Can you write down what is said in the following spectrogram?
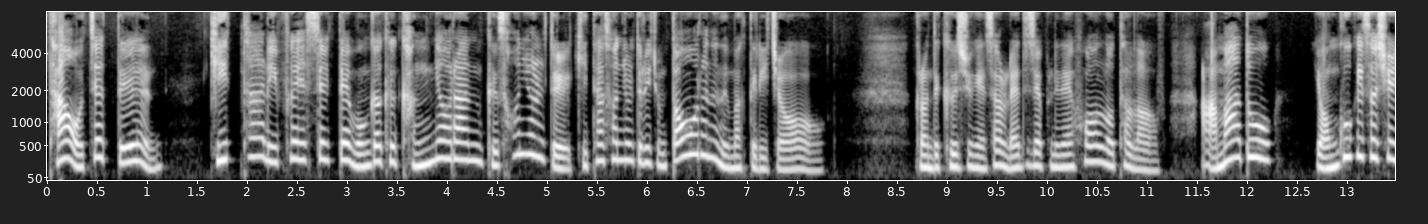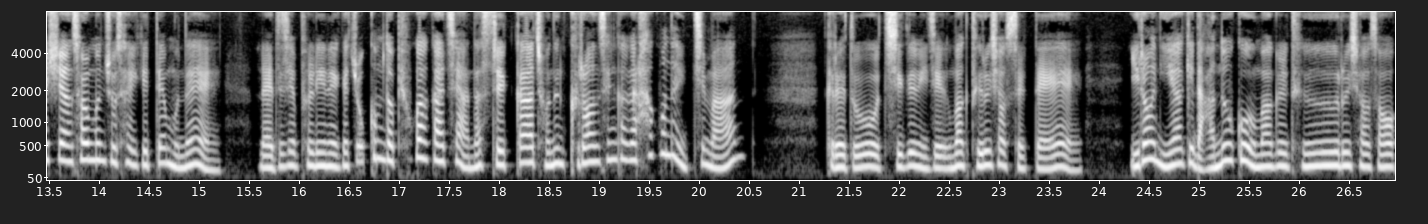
다 어쨌든 기타 리프 했을 때 뭔가 그 강렬한 그 선율들, 기타 선율들이 좀 떠오르는 음악들이죠. 그런데 그 중에서 Led Zeppelin의 Whole Lotta Love 아마도 영국에서 실시한 설문조사이기 때문에 Led Zeppelin에게 조금 더 표가 가지 않았을까 저는 그런 생각을 하고는 있지만 그래도 지금 이제 음악 들으셨을 때 이런 이야기 나누고 음악을 들으셔서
